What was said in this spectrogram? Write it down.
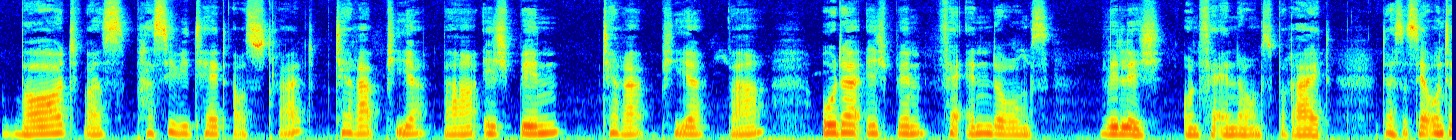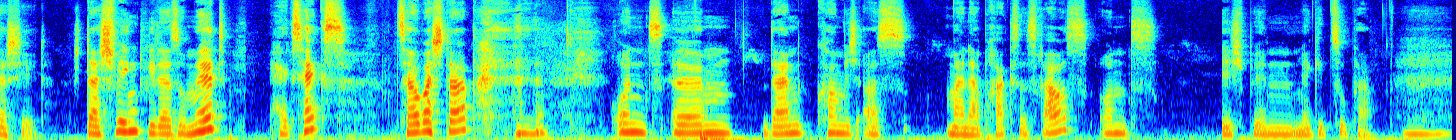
Wort, was Passivität ausstrahlt. Therapierbar, ich bin therapierbar oder ich bin veränderungsfähig willig und veränderungsbereit. Das ist der Unterschied. Da schwingt wieder so mit, Hex, Hex, Zauberstab. Mhm. Und ähm, dann komme ich aus meiner Praxis raus und ich bin, mir geht super. Mhm.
